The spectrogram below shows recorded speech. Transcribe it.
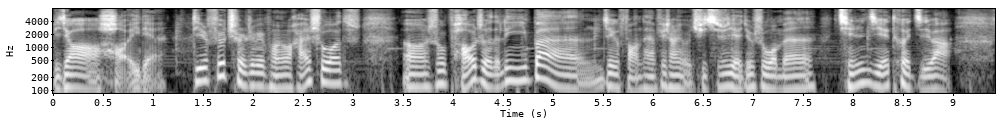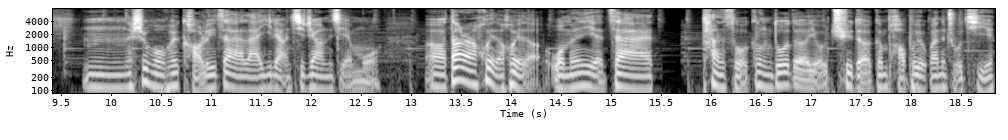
比较好一点。Dear Future 这位朋友还说，呃，说跑者的另一半这个访谈非常有趣，其实也就是我们情人节特辑吧。嗯，是否会考虑再来一两期这样的节目？呃，当然会的，会的。我们也在探索更多的有趣的跟跑步有关的主题，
